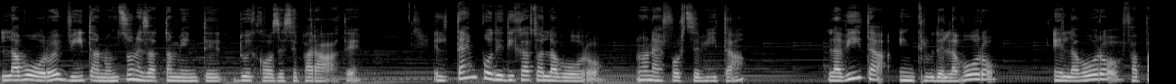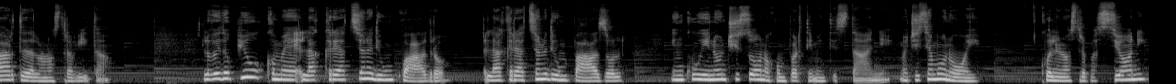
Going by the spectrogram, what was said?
lavoro e vita non sono esattamente due cose separate. Il tempo dedicato al lavoro non è forse vita? La vita include il lavoro e il lavoro fa parte della nostra vita. Lo vedo più come la creazione di un quadro, la creazione di un puzzle in cui non ci sono compartimenti stagni, ma ci siamo noi, con le nostre passioni,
